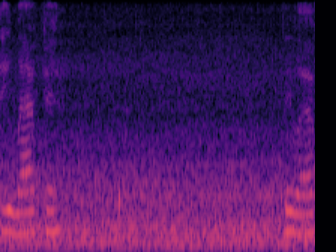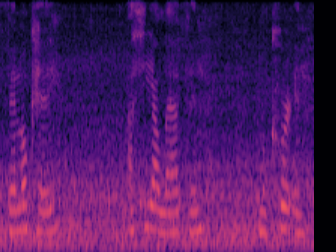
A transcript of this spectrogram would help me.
They laughing. They laughing. Okay. I see y'all laughing. I'm recording.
